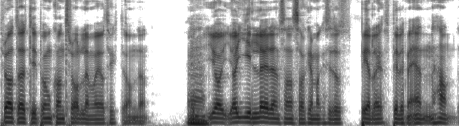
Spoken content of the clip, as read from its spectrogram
prata typ om kontrollen, vad jag tyckte om den. Ja, Jag, jag gillar ju den sådana saker där man kan sitta och spela spelet med en hand.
